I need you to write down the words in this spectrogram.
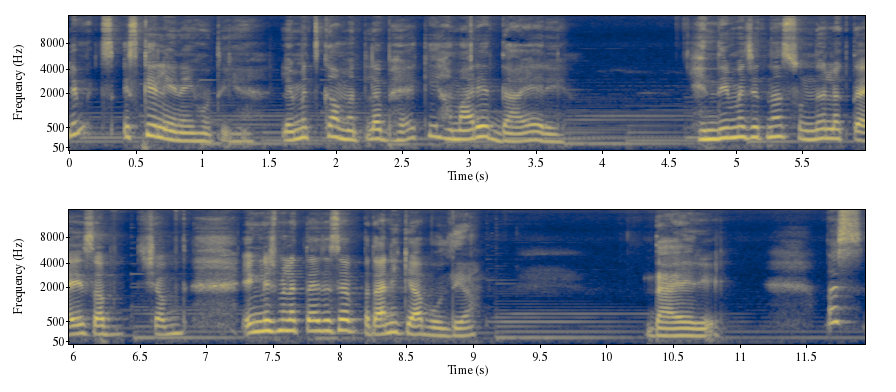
लिमिट्स इसके लिए नहीं होती हैं। लिमिट्स का मतलब है कि हमारे दायरे। हिंदी में जितना सुंदर लगता है ये सब शब्द इंग्लिश में लगता है जैसे पता नहीं क्या बोल दिया। दायरे। बस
